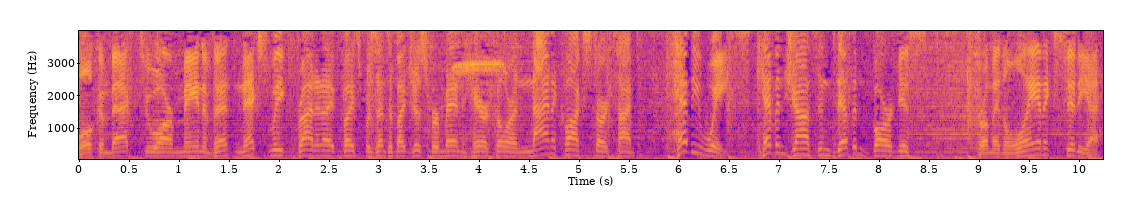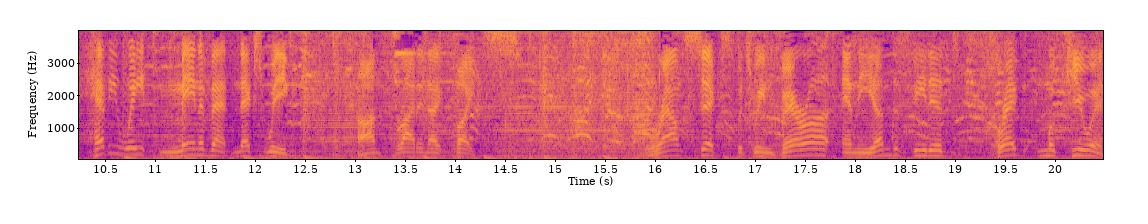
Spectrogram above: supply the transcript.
Welcome back to our main event. Next week, Friday Night Fights presented by Just for Men Hair Color. A 9 o'clock start time. Heavyweights, Kevin Johnson, Devin Vargas from Atlantic City. A heavyweight main event next week on Friday Night Fights. Round six between Vera and the undefeated Craig McEwan.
